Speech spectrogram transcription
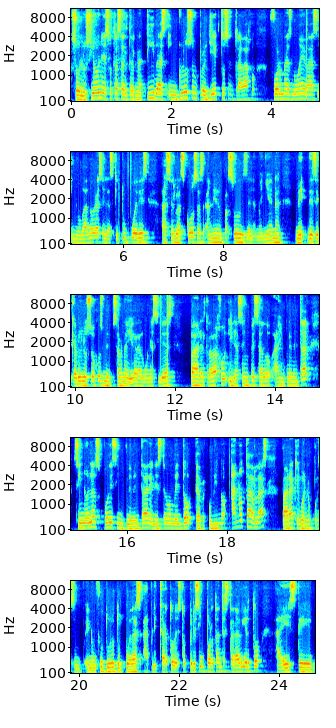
soluciones, otras alternativas, incluso en proyectos, en trabajo, formas nuevas, innovadoras en las que tú puedes hacer las cosas. A mí me pasó desde la mañana, desde que abrí los ojos me empezaron a llegar algunas ideas para el trabajo y las he empezado a implementar. Si no las puedes implementar en este momento, te recomiendo anotarlas para que, bueno, pues en, un futuro tú puedas aplicar todo esto. Pero es importante estar abierto a este,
